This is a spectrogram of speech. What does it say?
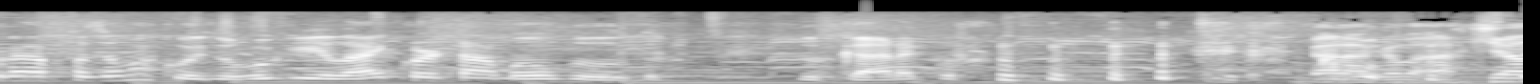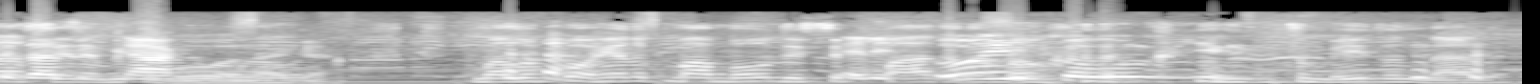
pra fazer uma coisa: o Hulk ir lá e cortar a mão do, do, do cara. com- Caraca, aquela cena é muito caco, boa, né, cara? O maluco correndo com uma mão Ele. decepada na Ui, mão. no meio do nada.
